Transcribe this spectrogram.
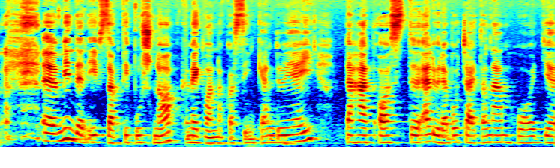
Minden évszaktípusnak megvannak a színkendőjei, tehát azt előre bocsájtanám, hogy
